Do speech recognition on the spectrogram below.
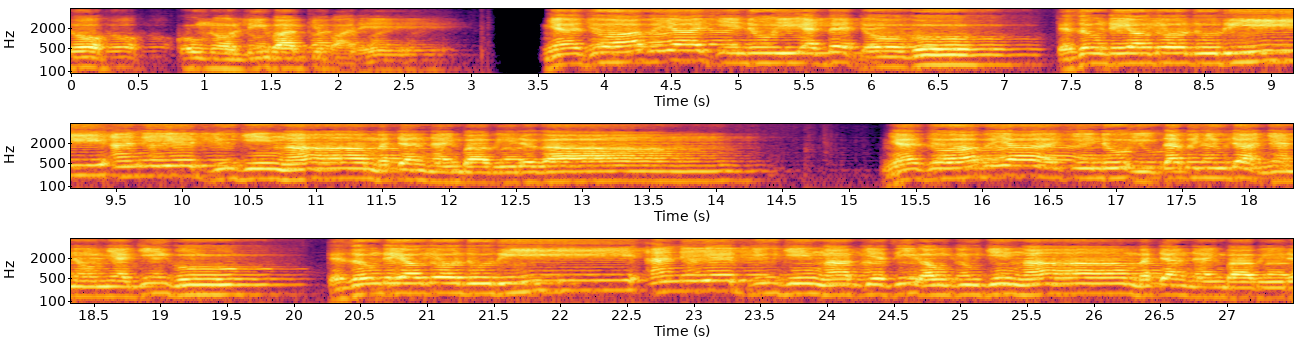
သောဂုံတော်၄ပါးဖြစ်ပါတယ် မြတ်စွာဘုရားရှင်တို့၏အသက်တော်ကိုတစုံတယောက်သောသူသည်အန္တရာယ်ပြုခြင်းငါမတတ်နိုင်ပါပေတကားမြတ်စွာဘုရားရှင်တို့၏တပ္ပညုတဉာဏ်တော်မြတ်ကြီးကိုတစုံတယောက်သောသူသည်အန္တရာယ်ပြုခြင်းငါပျက်စီးအောင်ပြုခြင်းငါမတတ်နိုင်ပါပေတ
